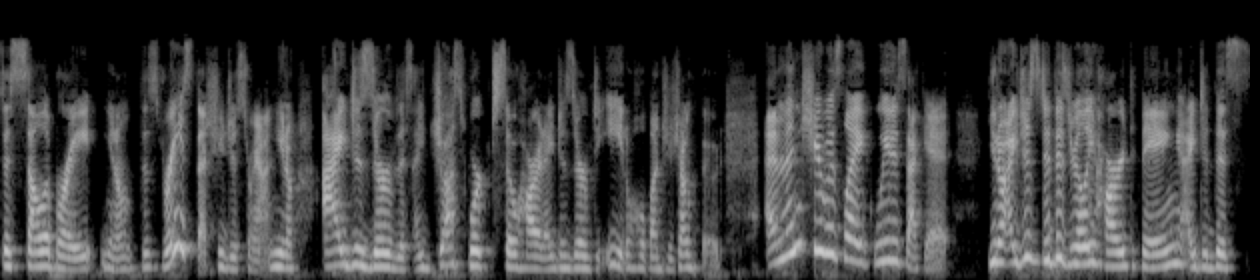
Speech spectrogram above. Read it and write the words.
to celebrate, you know, this race that she just ran. You know, I deserve this. I just worked so hard. I deserve to eat a whole bunch of junk food. And then she was like, wait a second. You know, I just did this really hard thing. I did this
